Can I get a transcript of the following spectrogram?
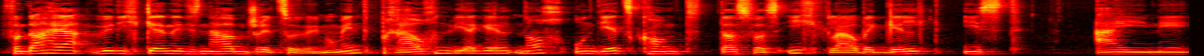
Von daher würde ich gerne diesen halben Schritt zurück. Im Moment brauchen wir Geld noch und jetzt kommt das, was ich glaube, Geld ist eine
